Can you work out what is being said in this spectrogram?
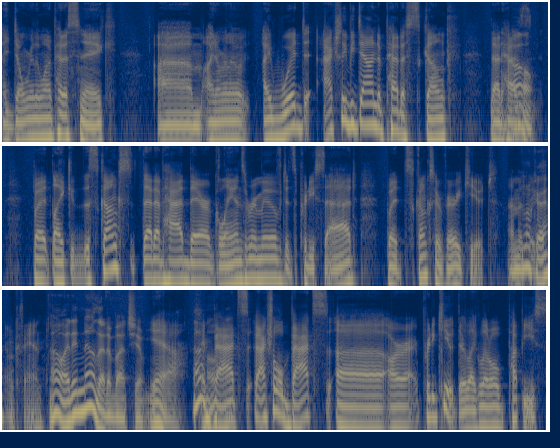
I don't really want to pet a snake. Um, I don't really. I would actually be down to pet a skunk that has Oh. But like the skunks that have had their glands removed, it's pretty sad. But skunks are very cute. I'm a big skunk fan. Oh, I didn't know that about you. Yeah, Oh, and okay. bats, actual bats, uh, are pretty cute. They're like little puppies.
